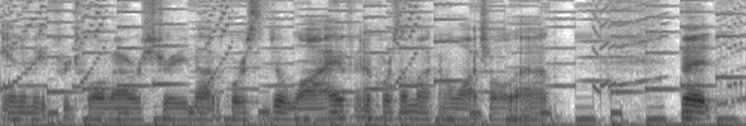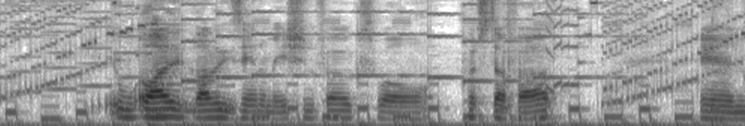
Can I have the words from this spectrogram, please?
animate for 12 hours straight. Not of course do live, and of course I'm not going to watch all that. But a lot of a lot of these animation folks will put stuff up, and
